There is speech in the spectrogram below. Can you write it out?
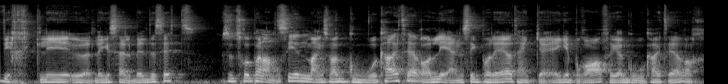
virkelig ødelegge selvbildet sitt. Så tror jeg på den andre siden mange som har gode karakterer, lener seg på det og tenker jeg er bra for jeg har gode karakterer.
